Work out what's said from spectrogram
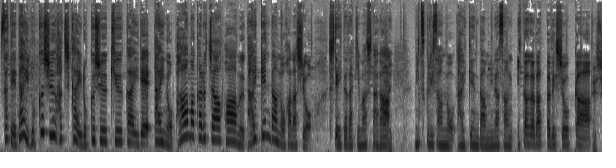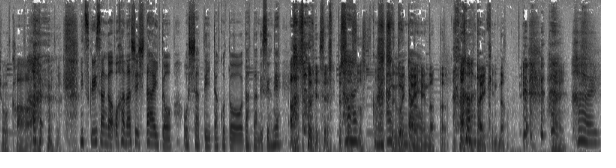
さて第68回69回でタイのパーマカルチャーファーム体験談のお話をしていただきましたが、はい三つくりさんの体験談皆さんいかがだったでしょうか？でしょうか。三つくりさんがお話ししたいとおっしゃっていたことだったんですよね。あそうですね。そうそうそう、この体験談大変だった。体験談はい、はい。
